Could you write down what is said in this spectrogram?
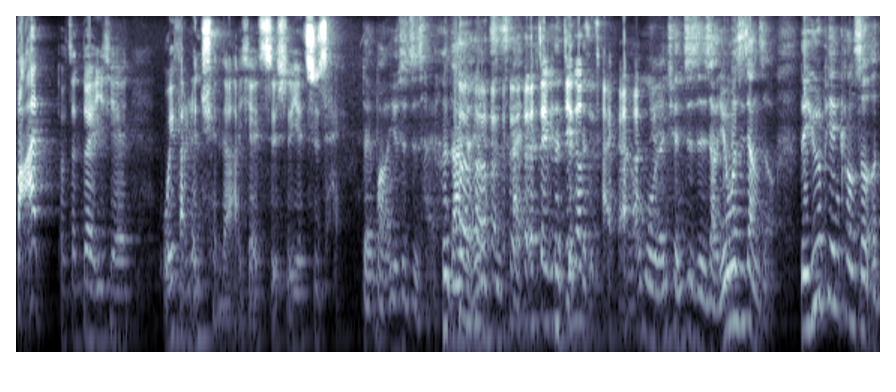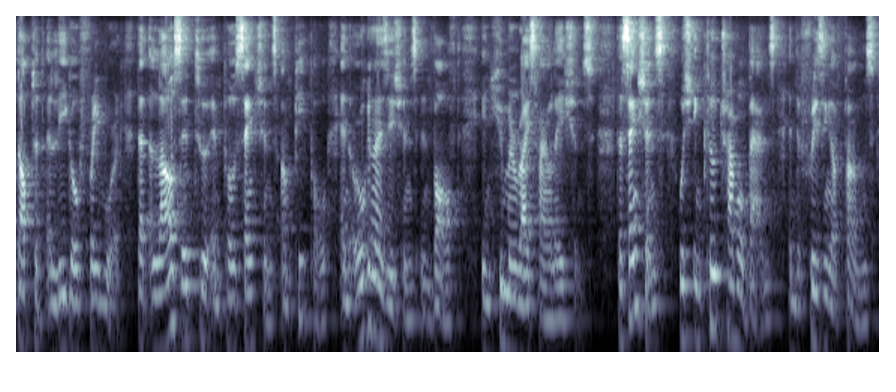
法案，有针对一些。违反人权的、啊、一些实施一些制裁，对，哇，又是制裁，大家讲又是制裁，这边接到制裁。欧盟人权自治上，原文是这样子哦。The European Council adopted a legal framework that allows it to impose sanctions on people and organizations involved in human rights violations. The sanctions, which include travel bans and the freezing of funds,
